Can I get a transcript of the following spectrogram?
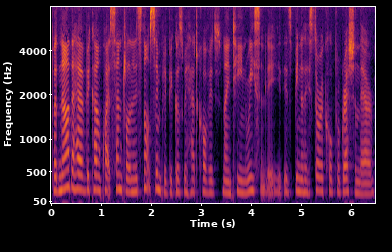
But now they have become quite central, and it's not simply because we had COVID 19 recently. It's been a historical progression there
